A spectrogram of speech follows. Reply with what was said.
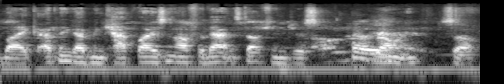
like I think I've been capitalizing off of that and stuff, and just Hell yeah. growing. So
